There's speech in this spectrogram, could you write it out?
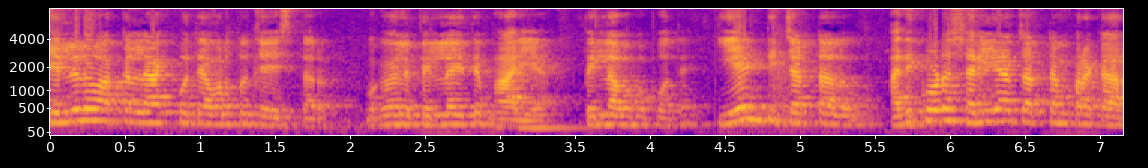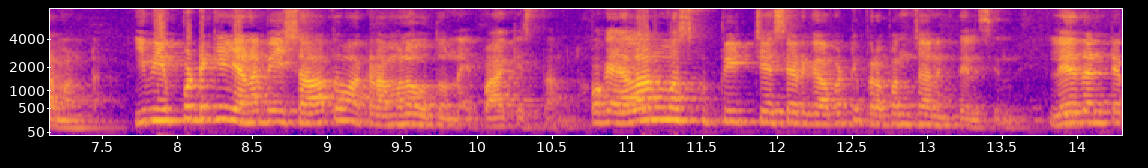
చెల్లెలు అక్కలు లేకపోతే ఎవరితో చేయిస్తారు? ఒకవేళ పెళ్ళి అయితే భార్య పెళ్ళి అవ్వకపోతే ఏంటి చట్టాలు? అది కూడా షరియా చట్టం ప్రకారం అంట ఇవి ఇప్పటికీ ఎనభై శాతం అక్కడ అమలు అవుతున్నాయి పాకిస్తాన్ ఒక ఎలాన్ మస్క్ ట్వీట్ చేశాడు కాబట్టి ప్రపంచానికి తెలిసింది. లేదంటే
